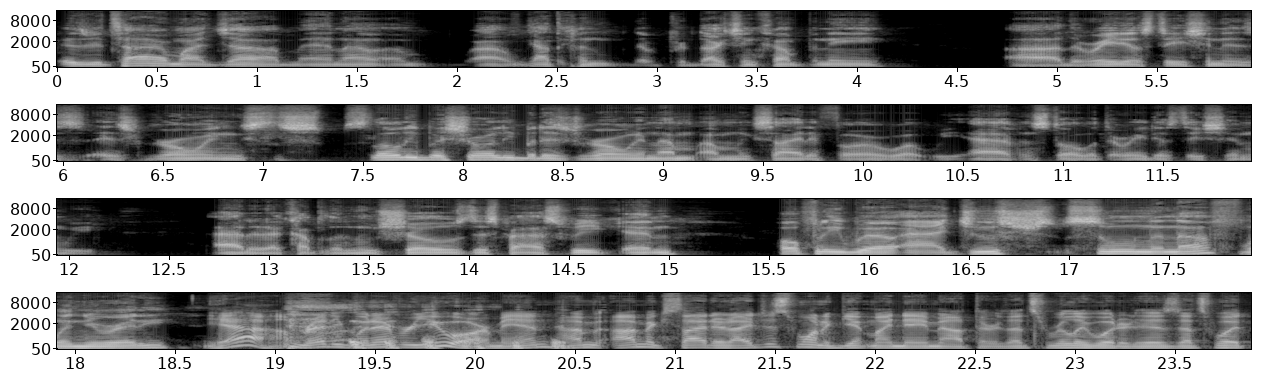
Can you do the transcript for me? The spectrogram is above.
is retire my job, man. I, have got the, the, production company. Uh, the radio station is is growing s- slowly but surely, but it's growing. I'm I'm excited for what we have in store with the radio station. We added a couple of new shows this past week, and hopefully we'll add juice soon enough when you're ready. Yeah, I'm ready whenever you are, man. I'm I'm excited. I just want to get my name out there. That's really what it is. That's what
